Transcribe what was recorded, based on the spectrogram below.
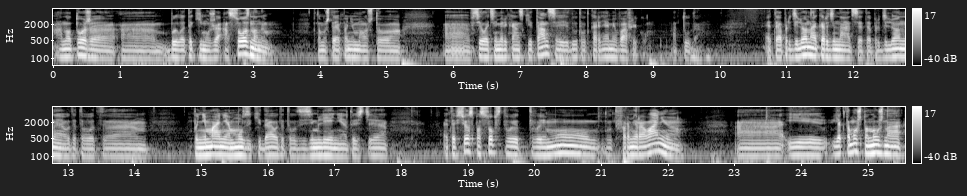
оно тоже э, было таким уже осознанным, потому что я понимал, что э, все латиноамериканские танцы идут вот корнями в Африку оттуда. Это определенная координация, это определенное вот это вот э, понимание музыки, да, вот это вот заземление. То есть э, это все способствует твоему вот, формированию. Э, и я к тому, что нужно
